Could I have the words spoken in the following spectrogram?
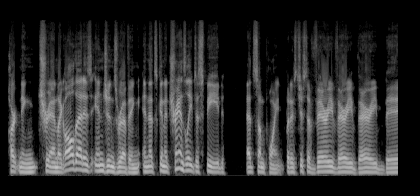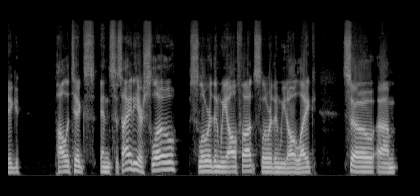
heartening trend. Like all that is engines revving, and that's going to translate to speed at some point, but it's just a very, very, very big politics and society are slow, slower than we all thought, slower than we'd all like. So um,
